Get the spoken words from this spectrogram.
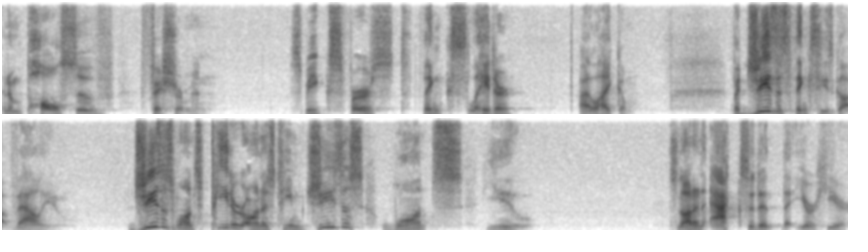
an impulsive fisherman. Speaks first, thinks later. I like him. But Jesus thinks he's got value. Jesus wants Peter on his team. Jesus wants you. It's not an accident that you're here.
